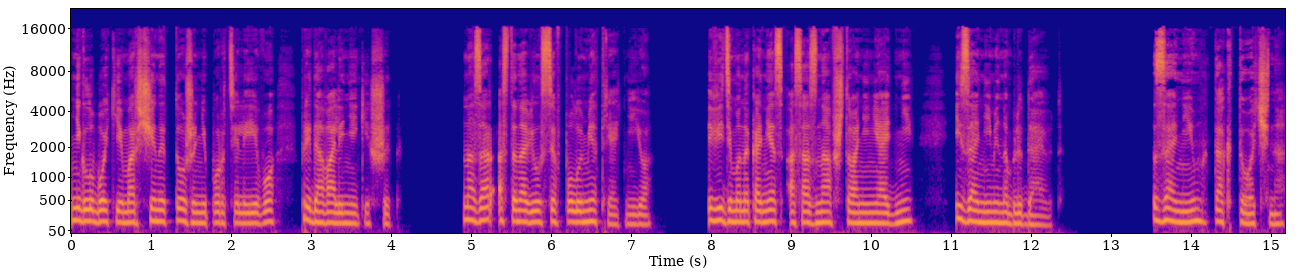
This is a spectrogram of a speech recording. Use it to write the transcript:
Неглубокие морщины тоже не портили его, придавали некий шик. Назар остановился в полуметре от нее, видимо, наконец осознав, что они не одни, и за ними наблюдают. За ним так точно.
